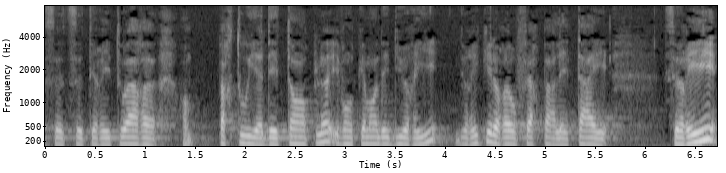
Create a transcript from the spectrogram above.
ce, territoire euh, partout où il y a des temples. Ils vont commander du riz, du riz qui leur est offert par les Thaïs. Ce riz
